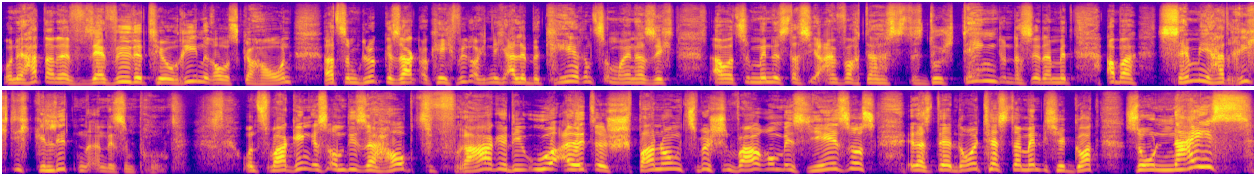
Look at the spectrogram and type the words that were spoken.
Und er hat dann sehr wilde Theorien rausgehauen. Er hat zum Glück gesagt, okay, ich will euch nicht alle bekehren zu meiner Sicht, aber zumindest, dass ihr einfach das, das durchdenkt und dass ihr damit... Aber Sammy hat richtig gelitten an diesem Punkt. Und zwar ging es um diese Hauptfrage, die uralte Spannung zwischen, warum ist Jesus, der neutestamentliche Gott, so nice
